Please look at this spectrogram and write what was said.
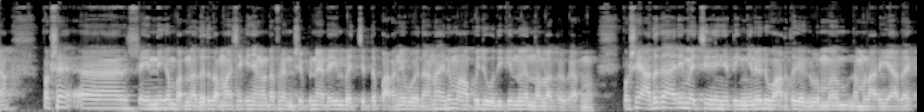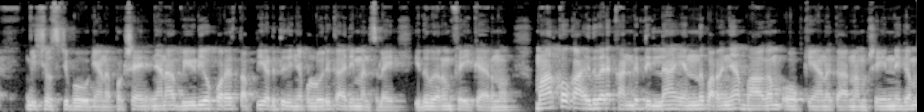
പറഞ്ഞില്ല പക്ഷേ ഷൈനികം പറഞ്ഞു അതൊരു തമാശയ്ക്ക് ഞങ്ങളുടെ ഫ്രണ്ട്ഷിപ്പിനിടയിൽ വെച്ചിട്ട് പറഞ്ഞു പോയതാണ്. അതിന് മാപ്പ് ചോദിക്കുന്നു എന്നുള്ളതൊക്കെ പറഞ്ഞു. പക്ഷേ അത് കാര്യം വെച്ച് കഴിഞ്ഞിട്ട് ഇങ്ങനെ ഒരു വാർത്ത കേൾക്കുമ്പോൾ നമ്മൾ അറിയാതെ വിശ്വസിച്ച് പോവുകയാണ്. പക്ഷേ ഞാൻ ആ വീഡിയോ കുറേ തപ്പിയെടുത്ത് കഴിഞ്ഞപ്പോൾ ഒരു കാര്യം മനസ്സിലായി. ഇത് വെറും ഫേക്ക് ആയിരുന്നു. മാർക്കോ ഇതുവരെ കണ്ടിട്ടില്ല എന്ന് പറഞ്ഞ ഭാഗം ഓക്കെയാണ് കാരണം ഷെയ്ൻ നിഗം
